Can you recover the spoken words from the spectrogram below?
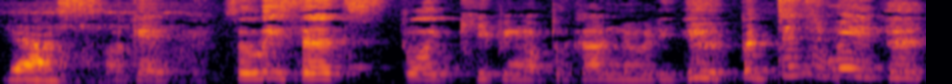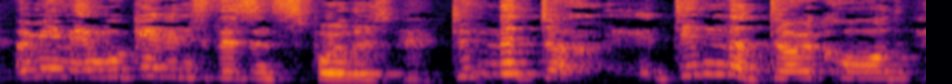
Yes. Okay, so at least that's like keeping up the continuity. But didn't we? I mean, and we'll get into this in spoilers. Didn't the dark, didn't the Darkhold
